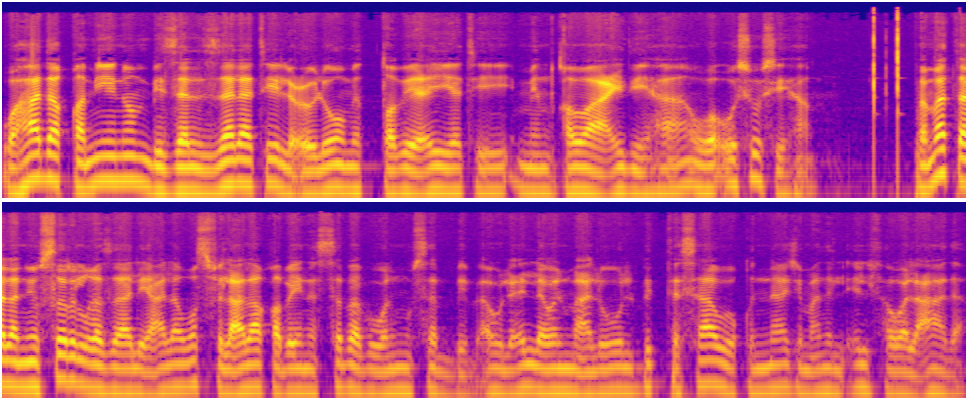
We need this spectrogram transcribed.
وهذا قمين بزلزلة العلوم الطبيعية من قواعدها وأسسها. فمثلا يصر الغزالي على وصف العلاقة بين السبب والمسبب أو العلة والمعلول بالتساوق الناجم عن الإلفة والعادة.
